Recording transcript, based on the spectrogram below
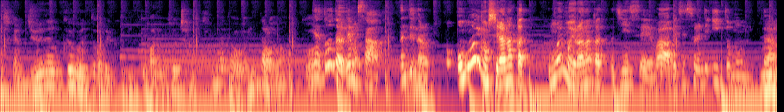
確かに10年区分とかで区切ってまあでもそれちゃんと考えた方がいいんだろうな本当は。いやどうだろう。でもさなんて言うんだろう。思いも知らなかった思いもよらなかった人生は別にそれでいいと思うんだ、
